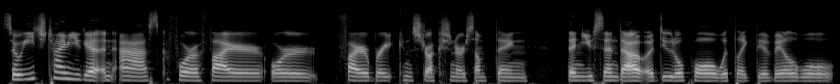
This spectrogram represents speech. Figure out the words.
So each time you get an ask for a fire or fire break construction or something, then you send out a doodle poll with like the available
